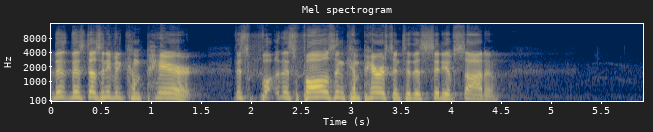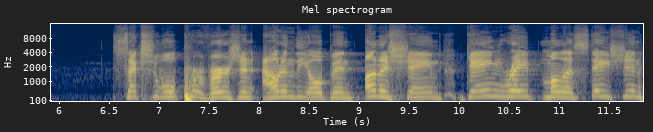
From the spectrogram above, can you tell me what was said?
this, this doesn't even compare. This, this falls in comparison to this city of Sodom. Sexual perversion out in the open, unashamed, gang rape, molestation,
